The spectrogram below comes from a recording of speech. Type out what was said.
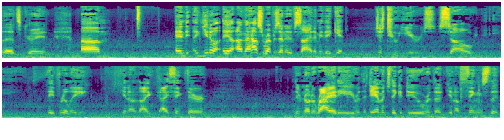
That's great. Um, and you know, uh, on the House of Representatives side, I mean, they get just two years, so they've really, you know, I I think their their notoriety or the damage they could do or the you know things that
